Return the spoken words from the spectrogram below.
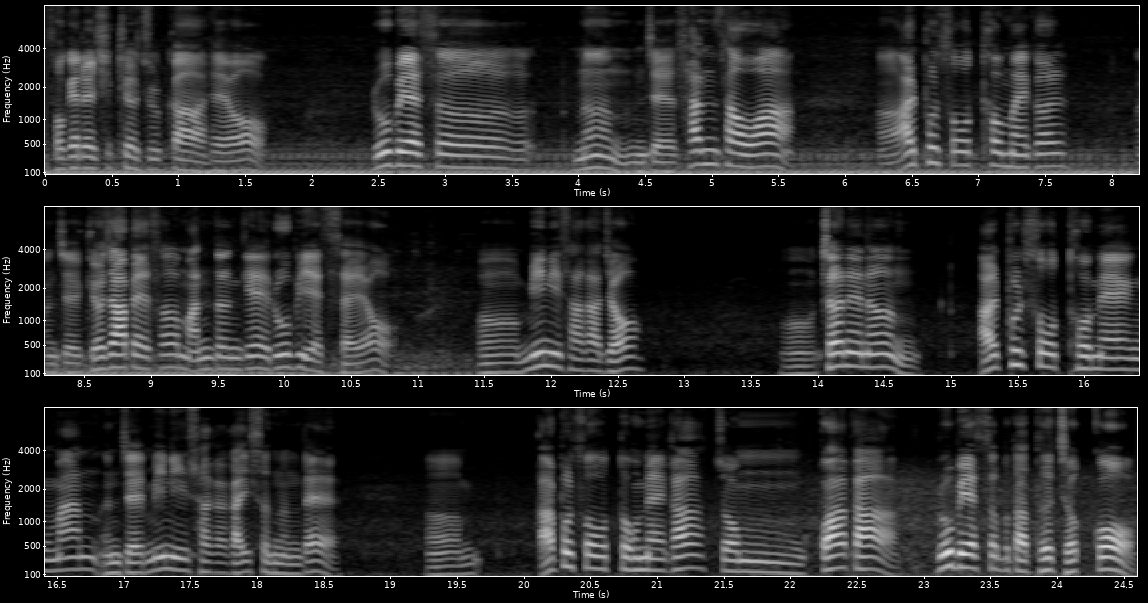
소개를 시켜 줄까 해요. 루비에스는 이제 산사와 어, 알프스 오토맥을 이제 교잡해서 만든 게 루비에스예요. 어, 미니 사과죠. 어, 전에는 알프스 오토맥만 이제 미니 사과가 있었는데 어, 알프스 오토메가 좀 과가 루비에스보다 더 적고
